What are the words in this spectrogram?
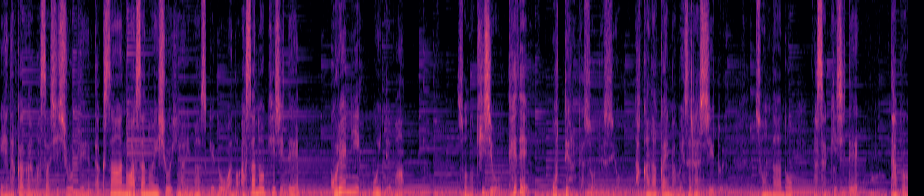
えー、中川正史商店たくさんあの麻のいい商品ありますけどあの麻の生地でこれにおいてはその生地を手で折ってるんだそうですよ。なかなか今珍しいというそんなあの麻生地で多分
